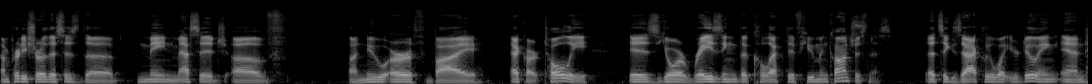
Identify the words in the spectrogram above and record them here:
I'm pretty sure this is the main message of a New Earth by Eckhart Tolle is you're raising the collective human consciousness. That's exactly what you're doing. And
